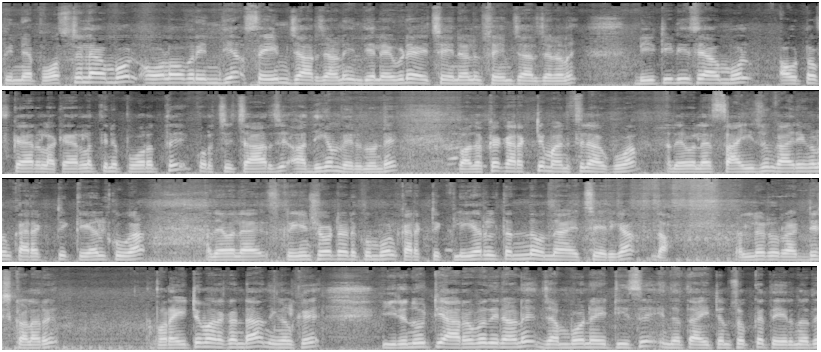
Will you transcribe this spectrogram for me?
പിന്നെ പോസ്റ്റലാകുമ്പോൾ ഓൾ ഓവർ ഇന്ത്യ സെയിം ചാർജാണ് ഇന്ത്യയിൽ എവിടെ അയച്ചു കഴിഞ്ഞാലും സെയിം ചാർജാണ് ഡി ടി ഡി സി ആകുമ്പോൾ ഔട്ട് ഓഫ് കേരള കേരളത്തിന് പുറത്ത് കുറച്ച് ചാർജ് അധികം വരുന്നുണ്ട്. അപ്പോൾ അതൊക്കെ കറക്റ്റ് മനസ്സിലാക്കുക. അതേപോലെ സൈസും കാര്യങ്ങളും കറക്റ്റ് കേൾക്കുക. അതേപോലെ സ്ക്രീൻഷോട്ട് എടുക്കുമ്പോൾ കറക്റ്റ് ക്ലിയറിൽ തന്നെ ഒന്ന് അയച്ചു തരിക. ഇതാ നല്ലൊരു റെഡിഷ് കളറ് അപ്പോൾ റേറ്റ് മറക്കണ്ട. നിങ്ങൾക്ക് ഇരുന്നൂറ്റി അറുപതിനാണ് ജംബോ നൈറ്റീസ് ഇന്നത്തെ ഐറ്റംസ് ഒക്കെ തരുന്നത്.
